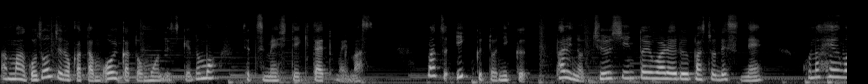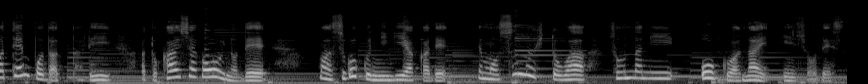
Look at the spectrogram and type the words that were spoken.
あまあ、ご存知の方も多いかと思うんですけども説明していきたいと思います。まず1区と2区パリの中心と言われる場所ですね。この辺は店舗だったりあと会社が多いので、まあ、すごく賑やかででも住む人はそんなに多くはない印象です。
